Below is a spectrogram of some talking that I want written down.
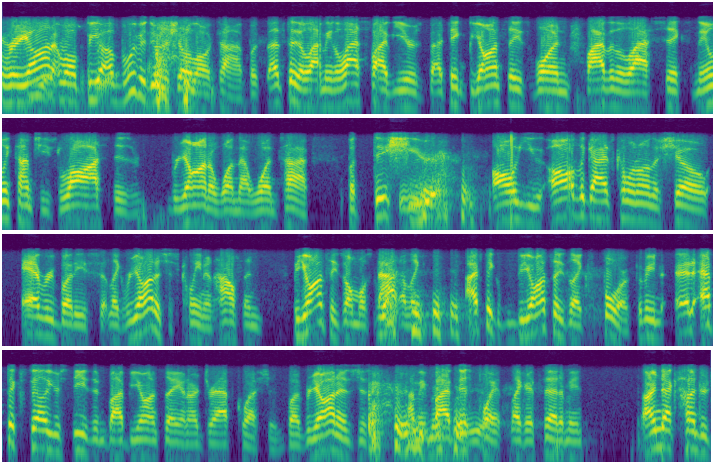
Rihanna. Well, Be- we've been doing the show a long time, but that's it. I mean, the last five years, I think Beyonce's won five of the last six, and the only time she's lost is Rihanna won that one time. But this year, all you, all the guys coming on the show, everybody's like Rihanna's just cleaning house, and Beyonce's almost out. Like I think Beyonce's like fourth. I mean, an epic failure season by Beyonce in our draft question, but Rihanna is just. I mean, by this point, like I said, I mean, our next hundred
